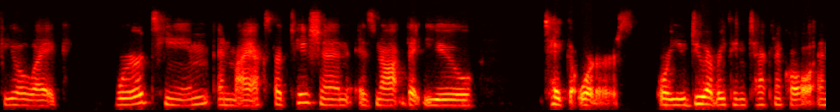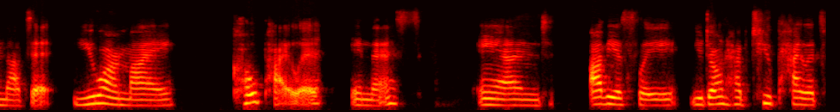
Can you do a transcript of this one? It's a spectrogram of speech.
feel like we're a team, and my expectation is not that you take the orders or you do everything technical and that's it. You are my co pilot in this. And obviously you don't have two pilots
